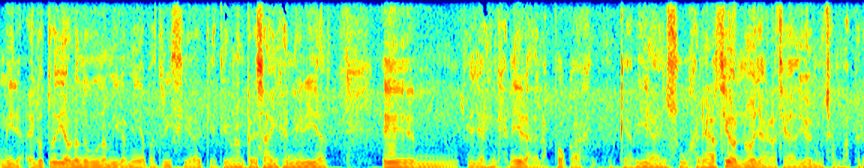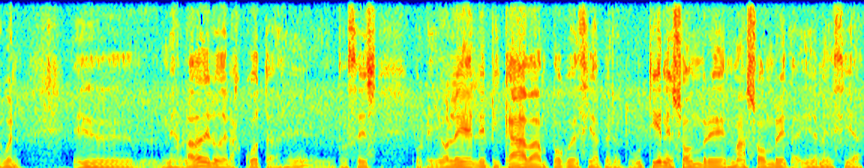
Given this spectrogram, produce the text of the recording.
Mira, el otro día hablando con una amiga mía, Patricia, que tiene una empresa de ingeniería, eh, ella es ingeniera de las pocas que había en su generación, ¿no? Ya gracias a Dios hay muchas más, pero bueno, eh, me hablaba de lo de las cuotas, ¿eh? entonces, porque yo le, le picaba un poco, decía, pero tú tienes hombres, más hombres, y ella me decía,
